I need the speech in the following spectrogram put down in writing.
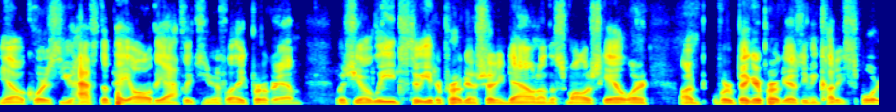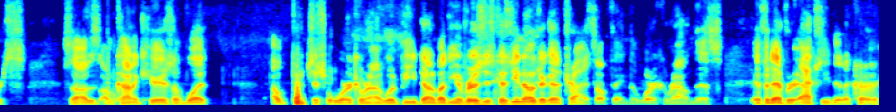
you know of course you have to pay all the athletes in your athletic program which you know leads to either programs shutting down on the smaller scale or on for bigger programs even cutting sports so just, i'm kind of curious of what a potential workaround would be done by the universities because you know they're going to try something to work around this if it ever actually did occur.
